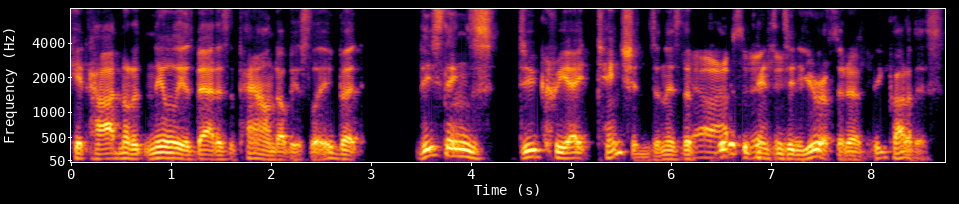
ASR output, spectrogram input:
hit hard, not nearly as bad as the pound, obviously, but these things do create tensions. And there's the yeah, political tensions in Europe that are a big part of this.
